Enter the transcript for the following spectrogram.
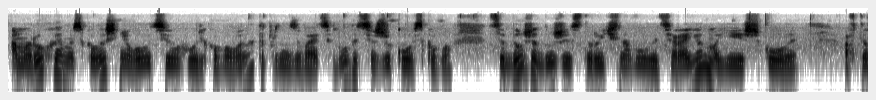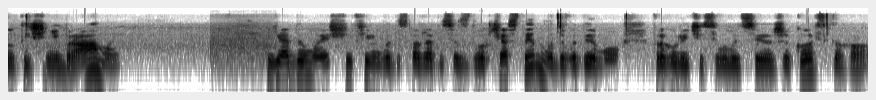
А ми рухаємось колишньою вулицею Горького. Вона тепер називається вулиця Жуковського. Це дуже-дуже історична вулиця, район моєї школи, автентичні брами. Я думаю, що фільм буде складатися з двох частин. Ми доведемо, прогулюючись вулицею Жуковського,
